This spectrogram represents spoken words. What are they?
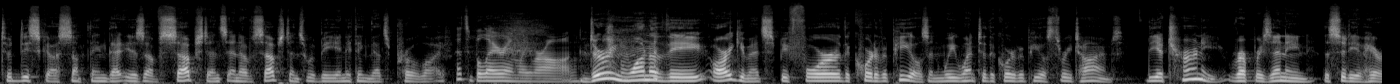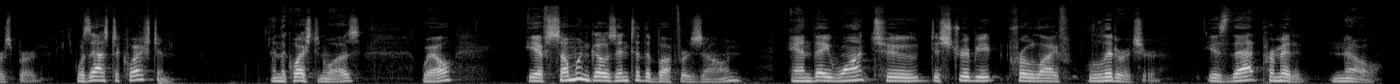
to discuss something that is of substance, and of substance would be anything that's pro life. That's blaringly wrong. During one of the arguments before the Court of Appeals, and we went to the Court of Appeals three times, the attorney representing the city of Harrisburg was asked a question. And the question was well, if someone goes into the buffer zone and they want to distribute pro life literature, is that permitted? No.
